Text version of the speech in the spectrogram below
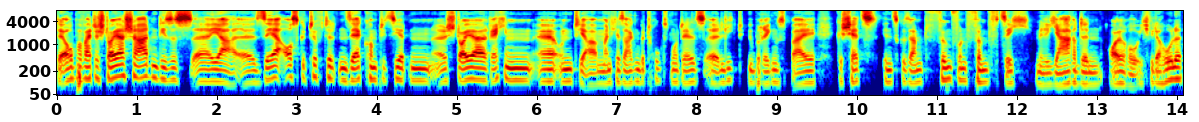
Der europaweite Steuerschaden dieses äh, ja, äh, sehr ausgetüftelten, sehr komplizierten äh, Steuerrechen äh, und ja, manche sagen Betrugsmodells äh, liegt übrigens bei geschätzt insgesamt 55 Milliarden Euro. Ich wiederhole,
